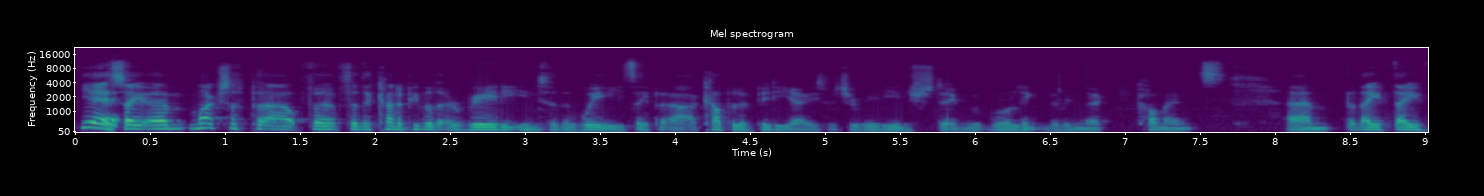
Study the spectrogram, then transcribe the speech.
Yeah, so um, Microsoft put out for, for the kind of people that are really into the weeds, they put out a couple of videos which are really interesting. We'll, link them in the comments. Um, but they've they've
